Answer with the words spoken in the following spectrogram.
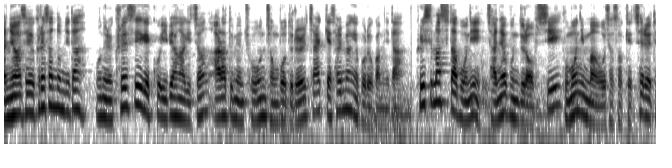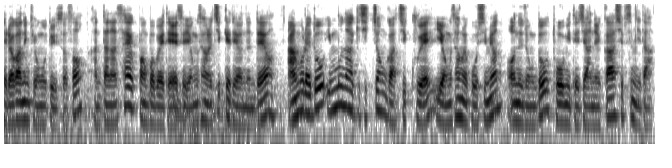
안녕하세요 크레산도입니다. 오늘 크레스이 개코 입양하기 전 알아두면 좋은 정보들을 짧게 설명해 보려고 합니다. 크리스마스다 보니 자녀분들 없이 부모님만 오셔서 개체를 데려가는 경우도 있어서 간단한 사육 방법에 대해서 영상을 찍게 되었는데요. 아무래도 입문하기 직전과 직후에 이 영상을 보시면 어느 정도 도움이 되지 않을까 싶습니다.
